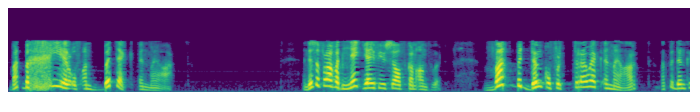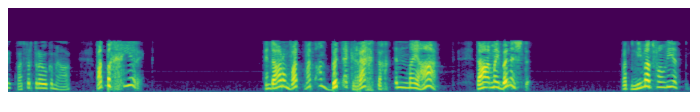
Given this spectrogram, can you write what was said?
Wat begeer of aanbid ek in my hart? En dis 'n vraag wat net jy vir jouself kan antwoord. Wat bedink of vertrou ek in my hart? Wat bedink ek? Wat vertrou ek in my hart? Wat begeer ek? En daarom wat wat aanbid ek regtig in my hart? Daar in my binneste. Wat niemand van weet nie.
